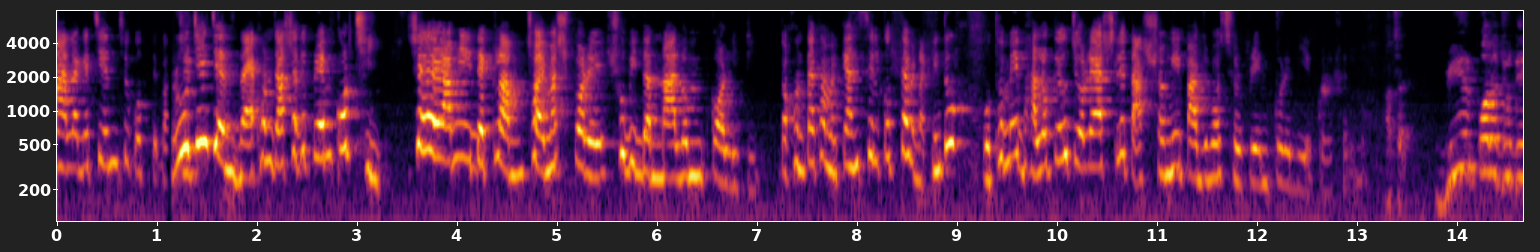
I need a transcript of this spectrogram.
না লাগে চেঞ্জও করতে পারি রুচি চেঞ্জ না এখন যার সাথে প্রেম করছি সে আমি দেখলাম ছয় মাস পরে সুবিধার না আলম কোয়ালিটি তখন তাকে আমার ক্যান্সেল করতে হবে না। কিন্তু প্রথমেই ভালো কেউ চলে আসলে তার সঙ্গেই পাঁচ বছর প্রেম করে বিয়ে করে ফেলব। আচ্ছা বিয়ের পরে যদি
